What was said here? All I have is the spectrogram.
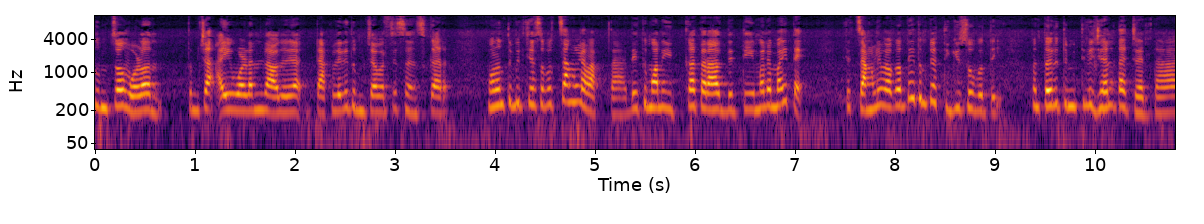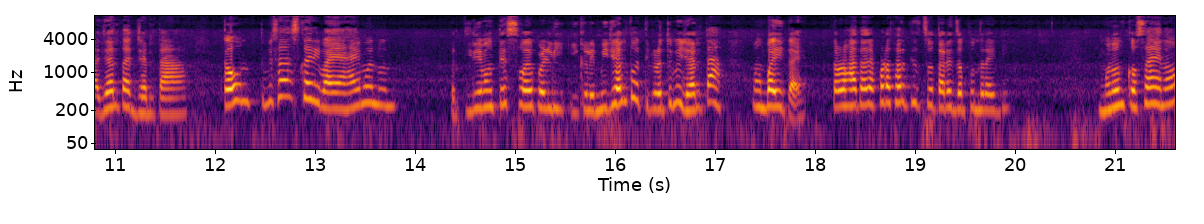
तुमचं वळण तुमच्या आई वडिलांनी लावलेल्या टाकलेले तुमच्यावरचे संस्कार म्हणून तुम्ही तिच्यासोबत चांगले वागता. ते तुम्हाला इतका त्रास देते. मला माहीत आहे ते चांगले वागत नाही तुमच्या तिघीसोबतही पण तरी तुम्ही तिला झलता झलता झलता झलता. काहून? तुम्ही संस्कारी बाया आहे म्हणून. पण तिला मग ते सवय पडली. इकडे मी झलतो तिकडे तुम्ही झलता. मग बाई काय? तर हाताच्या फडासारखीच स्वतःला जपून राहिली. म्हणून कसं आहे ना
